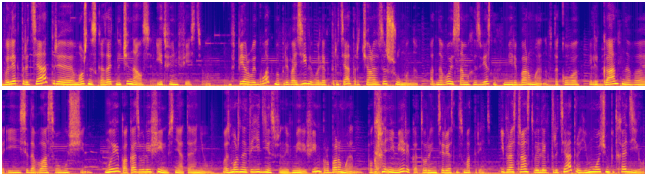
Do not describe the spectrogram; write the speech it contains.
В электротеатре, можно сказать, начинался Film Festival. В первый год мы привозили в электротеатр Чарльза Шумана, одного из самых известных в мире барменов, такого элегантного и седовласого мужчину. Мы показывали фильм, снятый о нем. Возможно, это единственный в мире фильм про бармена, по крайней мере, который интересно смотреть. И пространство электротеатра ему очень подходило.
